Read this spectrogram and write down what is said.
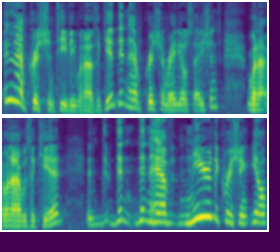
They didn't have Christian TV when I was a kid. Didn't have Christian radio stations when I, when I was a kid. Didn't didn't have near the Christian. You know,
